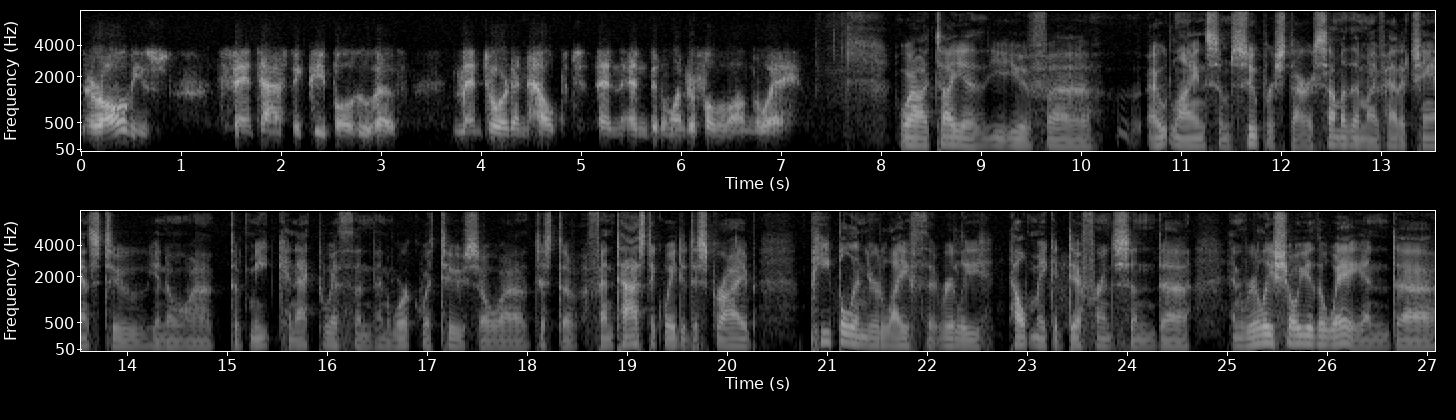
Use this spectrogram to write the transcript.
there are all these fantastic people who have mentored and helped and and been wonderful along the way. Well, I tell you, you've uh, outlined some superstars. Some of them I've had a chance to, you know, uh, to meet, connect with, and, and work with too. So uh, just a, fantastic way to describe people in your life that really help make a difference and uh, and really show you the way and uh,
